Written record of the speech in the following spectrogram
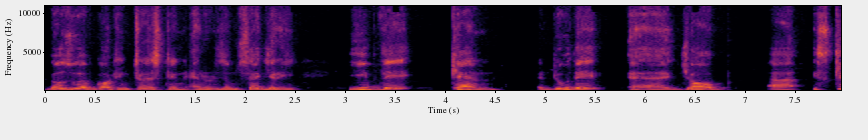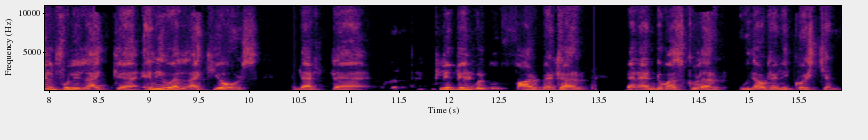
those who have got interest in aneurysm surgery, if they can do the uh, job skillfully like anywhere like yours, that clipping will be far better than endovascular without any question.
